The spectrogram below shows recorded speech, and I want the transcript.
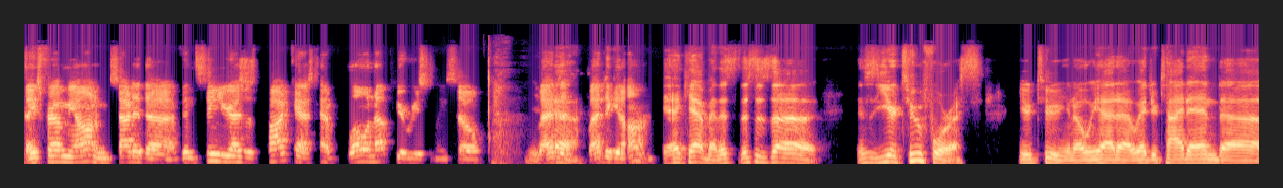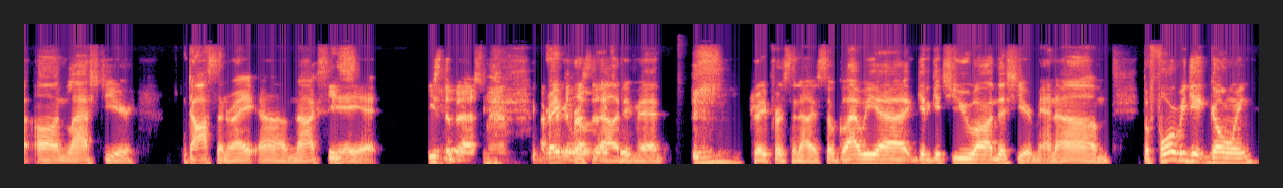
Thanks for having me on. I'm excited. Uh, I've been seeing you guys' podcast kind of blowing up here recently, so glad yeah. to glad to get on. Yeah, yeah, man. This this is uh this is year two for us. Year two. You know, we had uh, we had your tight end uh, on last year, Dawson, right? Um, Knox. He's, yeah, yeah. He's the best, man. Great personality, man. Great personality. So glad we uh, get to get you on this year, man. Um, before we get going,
